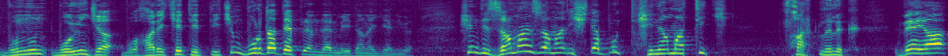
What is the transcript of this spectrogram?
bunun boyunca bu hareket ettiği için burada depremler meydana geliyor. Şimdi zaman zaman işte bu kinematik farklılık veya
